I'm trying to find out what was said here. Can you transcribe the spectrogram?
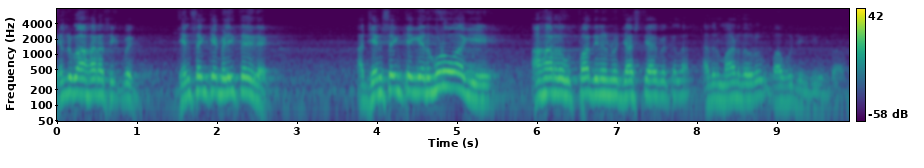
ಎಲ್ರಿಗೂ ಆಹಾರ ಸಿಗಬೇಕು. ಜನಸಂಖ್ಯೆ ಬೆಳೀತಾ ಇದೆ. ಆ ಜನಸಂಖ್ಯೆಗೆ ಅನುಗುಣವಾಗಿ ಆಹಾರದ ಉತ್ಪಾದನೆಯನ್ನು ಜಾಸ್ತಿ ಆಗಬೇಕಲ್ಲ? ಅದನ್ನು ಮಾಡಿದವರು ಬಾಬು ಜಗಜೀವನ್ ರಾವ್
